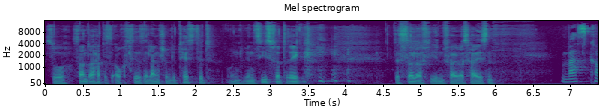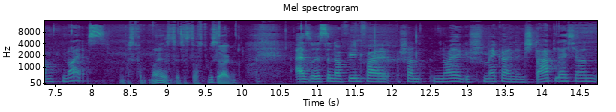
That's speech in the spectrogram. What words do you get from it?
So, Sandra hat es auch sehr, sehr lange schon getestet und wenn sie es verträgt, das soll auf jeden Fall was heißen. Was kommt Neues? Was kommt Neues? Das darfst du sagen. Also es sind auf jeden Fall schon neue Geschmäcker in den Startlöchern.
